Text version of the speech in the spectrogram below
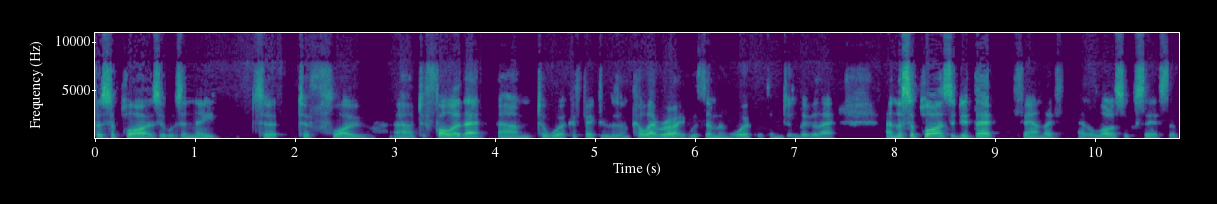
for suppliers, it was a need to to flow, uh, to follow that, um, to work effectively them, collaborate with them, and work with them to deliver that. And the suppliers that did that found they had a lot of success. The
